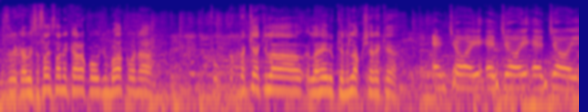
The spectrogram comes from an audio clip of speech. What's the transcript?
Vizuri kabisa. Asante sana Kara kwa ujumbe wako na nakutakia kila la heri ukiendelea kusherekea. Enjoy, enjoy, enjoy.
